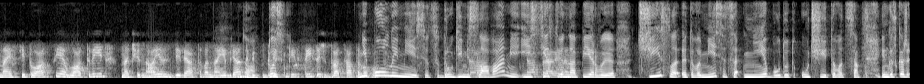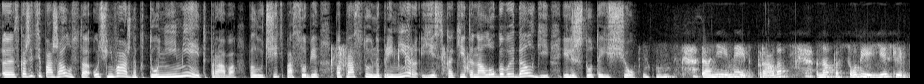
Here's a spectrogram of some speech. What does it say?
чрезвычайно ситуация в Латвии, начиная с 9 ноября да. 2020 не года. полный месяц, другими да. словами, да, естественно, правильно. первые числа этого месяца не будут учитываться. Инга, скаж, э, скажите, пожалуйста, очень важно, кто не имеет права получить пособие по простую. Например, есть какие-то налоговые долги или что-то еще. Угу. Да, они имеют право на пособие, если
